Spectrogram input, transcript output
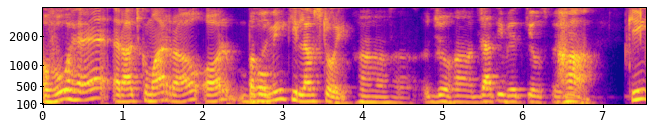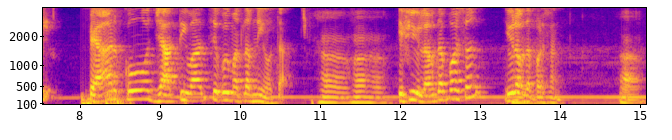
हम्म वो है राजकुमार राव और भूमि की लव स्टोरी हाँ हाँ हाँ जो हाँ जाति भेद के उस पे। हाँ कि प्यार को जातिवाद से कोई मतलब नहीं होता। हाँ हाँ हाँ। If you love the person you love the person हाँ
